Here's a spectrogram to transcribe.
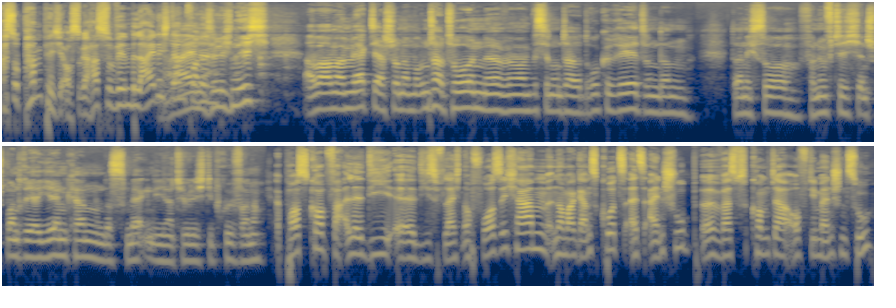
Ach so, pampig auch sogar. Hast du wen beleidigt Nein, dann? Von natürlich nicht. Aber man merkt ja schon am Unterton, ne, wenn man ein bisschen unter Druck gerät und dann da nicht so vernünftig entspannt reagieren kann. Und das merken die natürlich, die Prüfer. Ne? Postkorb für alle, die äh, es vielleicht noch vor sich haben. Nochmal ganz kurz als Einschub, äh, was kommt da auf die Menschen zu?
